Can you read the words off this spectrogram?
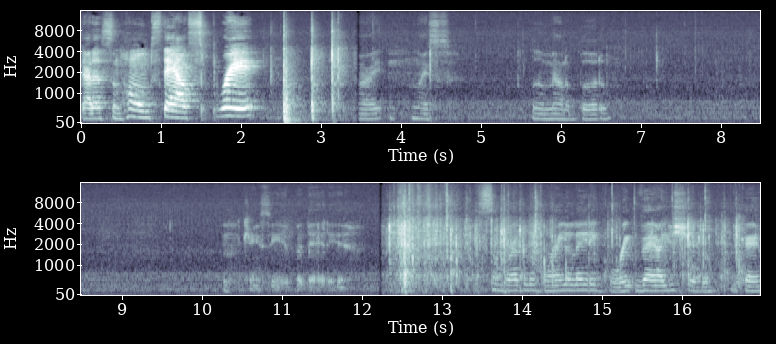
Got us some home style spread. All right, nice little amount of butter. Can't see it, but that is. Some regular granulated great value sugar, okay?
